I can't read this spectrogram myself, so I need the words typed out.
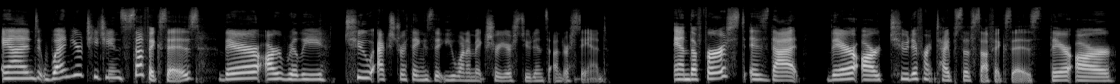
And when you're teaching suffixes, there are really two extra things that you want to make sure your students understand. And the first is that there are two different types of suffixes there are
